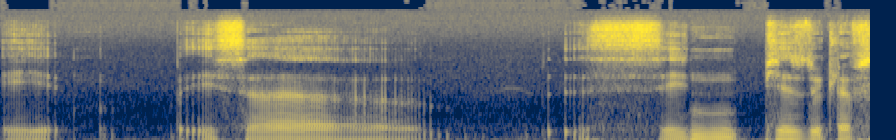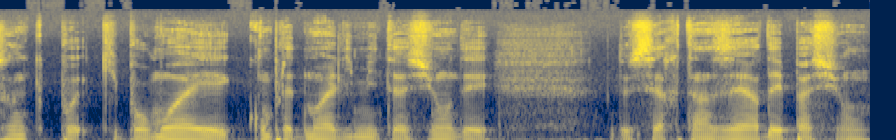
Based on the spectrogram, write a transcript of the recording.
et, et, ça, c'est une pièce de clavecin qui pour moi est complètement à l'imitation des, de certains airs des passions.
